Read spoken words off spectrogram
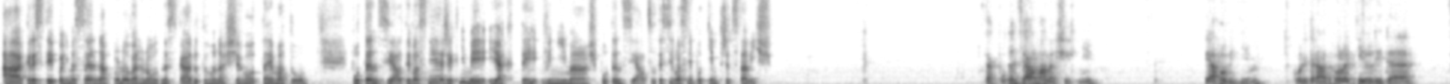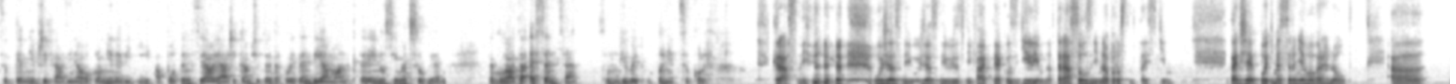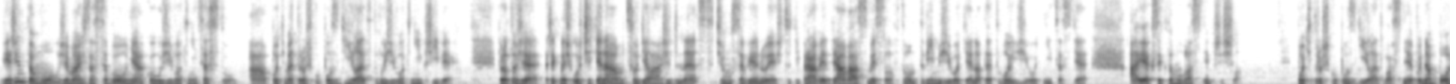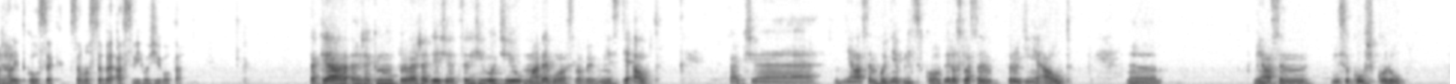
A Kristy, pojďme se naplno vrhnout dneska do toho našeho tématu potenciál. Ty vlastně řekni mi, jak ty vnímáš potenciál. Co ty si vlastně pod tím představíš? Tak potenciál máme všichni. Já ho vidím. Kolikrát ho letí lidé, co ke mně přichází na okolo mě nevidí. A potenciál, já říkám, že to je takový ten diamant, který nosíme v sobě. Taková ta esence, co může být úplně cokoliv. Krásný. úžasný, úžasný, úžasný. Fakt jako sdílím, teda ním naprosto tady s tím. Takže pojďme se do něho vrhnout. A věřím tomu, že máš za sebou nějakou životní cestu a pojďme trošku pozdílet tvůj životní příběh. Protože řekneš určitě nám, co děláš dnes, čemu se věnuješ, co ti právě dává smysl v tom tvým životě, na té tvojí životní cestě a jak jsi k tomu vlastně přišla pojď trošku pozdílet, vlastně pojď nám poodhalit kousek sama sebe a svýho života. Tak já řeknu v prvé řadě, že celý život žiju v Mladé Boleslavi, v městě Aut. Takže měla jsem hodně blízko. Vyrostla jsem v rodině Aut. Hmm. Měla jsem vysokou škodu,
